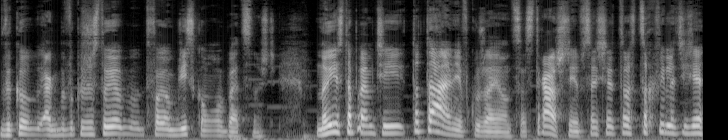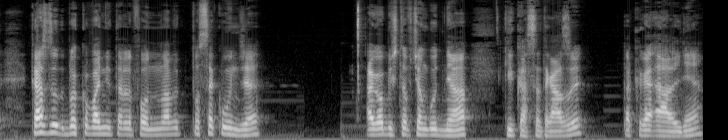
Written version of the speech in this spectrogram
wyko jakby wykorzystuje twoją bliską obecność. No i jest to, powiem ci, totalnie wkurzające, strasznie, w sensie to co chwilę ci się, każde odblokowanie telefonu, nawet po sekundzie, a robisz to w ciągu dnia kilkaset razy, tak realnie,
